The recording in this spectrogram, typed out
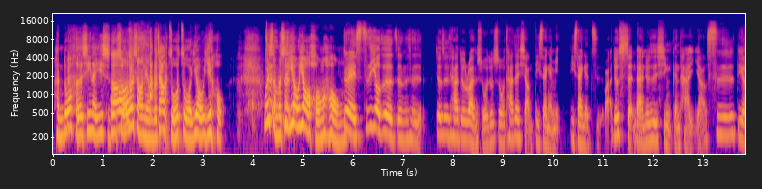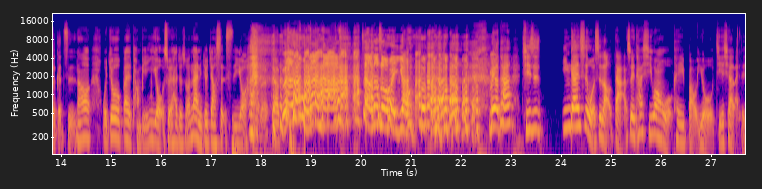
很多核心的医师都说，为什么你们不叫左左右右？为什么是右右红红？对，思佑这个真的是。就是他就乱说，就说他在想第三个名第三个字吧，就是沈，但就是姓跟他一样，思第二个字，然后我就在旁边有，所以他就说那你就叫沈思佑好了，这样子。他是唬烂的，最好那时候会用。没有他，其实应该是我是老大，所以他希望我可以保佑接下来的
